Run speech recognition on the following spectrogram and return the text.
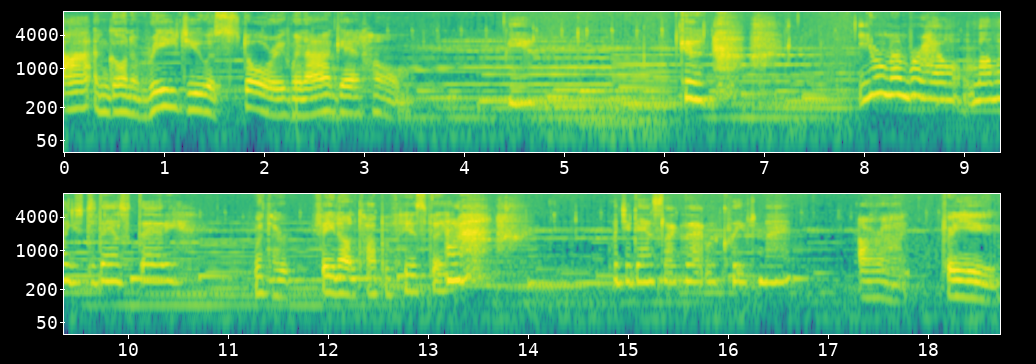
I am going to read you a story when I get home. Yeah. Good. You remember how Mama used to dance with Daddy? With her feet on top of his feet? Would you dance like that with Cleve tonight? All right, for you.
